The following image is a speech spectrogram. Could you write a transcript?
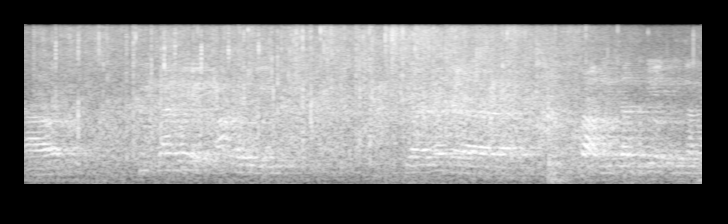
好，第三位黄和平，表演那个少林三十六金刚拳。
